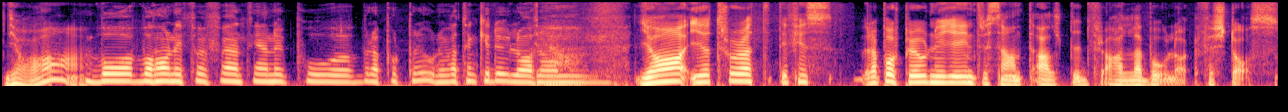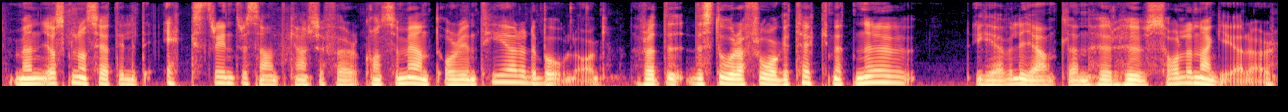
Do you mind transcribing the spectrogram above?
Ja. Vad, vad har ni för förväntningar nu på rapportperioden? Vad tänker du Lars? Om... Ja, jag tror att det finns... Rapportperioden är ju intressant alltid för alla bolag förstås. Men jag skulle nog säga att det är lite extra intressant kanske för konsumentorienterade bolag. För att det, det stora frågetecknet nu är väl egentligen hur hushållen agerar.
